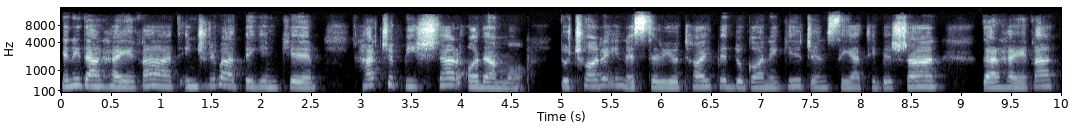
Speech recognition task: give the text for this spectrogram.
یعنی در حقیقت اینجوری باید بگیم که هرچه بیشتر آدما دچار این استریوتایپ دوگانگی جنسیتی بشن در حقیقت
